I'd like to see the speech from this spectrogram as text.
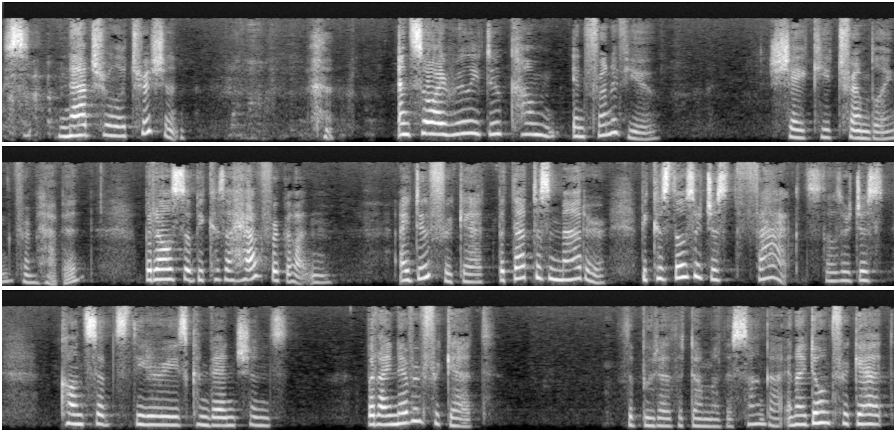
it's natural attrition. and so I really do come in front of you, shaky, trembling from habit, but also because I have forgotten. I do forget, but that doesn't matter because those are just facts. Those are just concepts, theories, conventions. But I never forget the Buddha, the Dhamma, the Sangha, and I don't forget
